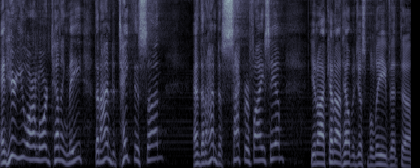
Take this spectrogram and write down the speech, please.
And here you are, Lord, telling me that I'm to take this son and that I'm to sacrifice him. You know, I cannot help but just believe that uh,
